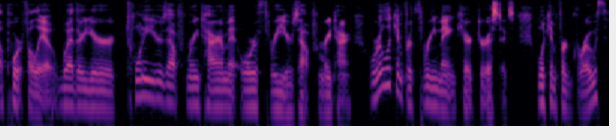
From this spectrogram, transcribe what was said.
a portfolio, whether you're 20 years out from retirement or three years out from retirement. We're looking for three main characteristics. looking for growth.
